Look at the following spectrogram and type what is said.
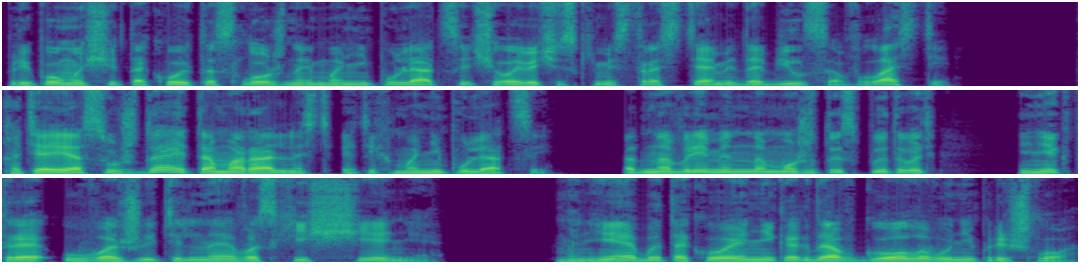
при помощи такой-то сложной манипуляции человеческими страстями добился власти, хотя и осуждает аморальность этих манипуляций, одновременно может испытывать и некоторое уважительное восхищение. Мне бы такое никогда в голову не пришло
